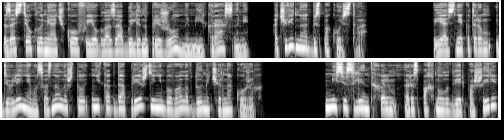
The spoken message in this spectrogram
За стеклами очков ее глаза были напряженными и красными, очевидно, от беспокойства. Я с некоторым удивлением осознала, что никогда прежде не бывала в доме чернокожих. Миссис Линдхольм распахнула дверь пошире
